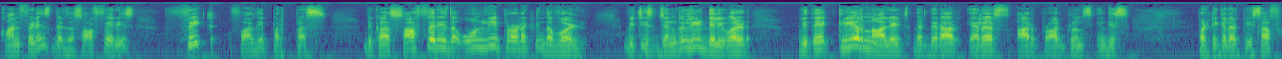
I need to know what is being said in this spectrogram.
confidence that the software is fit for the purpose because software is the only product in the world which is generally delivered with a clear knowledge that there are errors or problems in this particular piece of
